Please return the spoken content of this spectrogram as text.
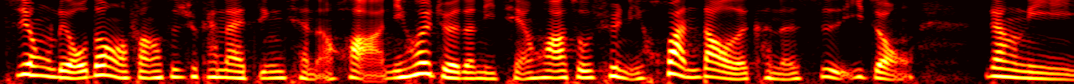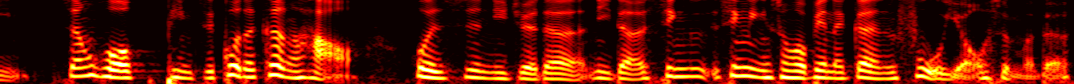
是用流动的方式去看待金钱的话，你会觉得你钱花出去，你换到的可能是一种让你生活品质过得更好。或者是你觉得你的心心灵生活变得更富有什么的，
